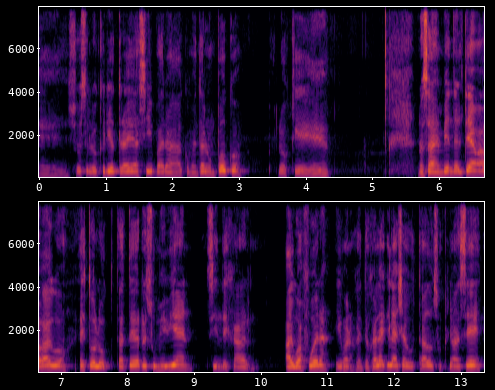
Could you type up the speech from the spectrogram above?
Eh, yo se lo quería traer así para comentarlo un poco. Los que no saben bien del tema, vago. Esto lo traté de resumir bien, sin dejar algo afuera. Y bueno, gente, ojalá que les haya gustado. Suscríbanse,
